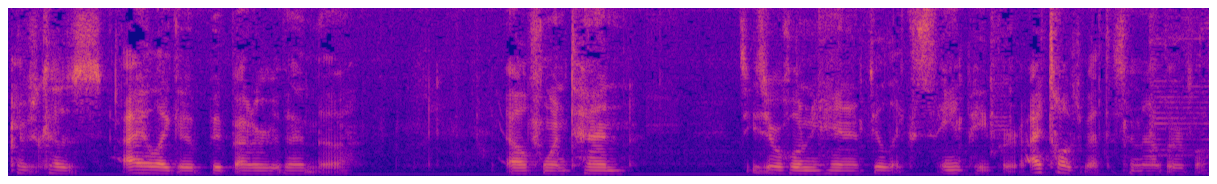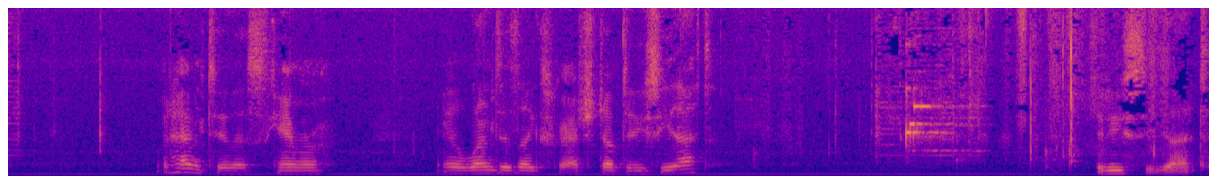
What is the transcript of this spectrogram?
Because I like it a bit better than the ELPH 110. It's easier to hold in your hand and feel like sandpaper. I talked about this in another vlog. What happened to this camera? The lens is like scratched up. Did you see that? Did you see that?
